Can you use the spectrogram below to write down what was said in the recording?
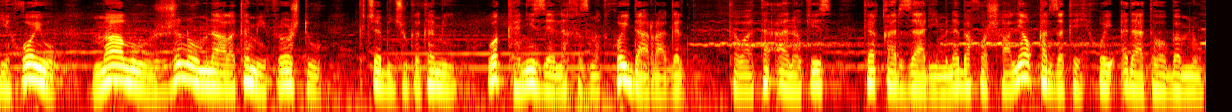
هی خۆی و ماڵ و ژن و مناڵەکەمی فرۆشت و کچە بچووکەکەمی وەک کەنیزێ لە خزمەت خۆیدا ڕاگرت کەواتە ئانۆکیس کە قەرزاری منە بە خۆشحاڵیەوە قەرزەکەی خۆی ئەداتەوە بەمن و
